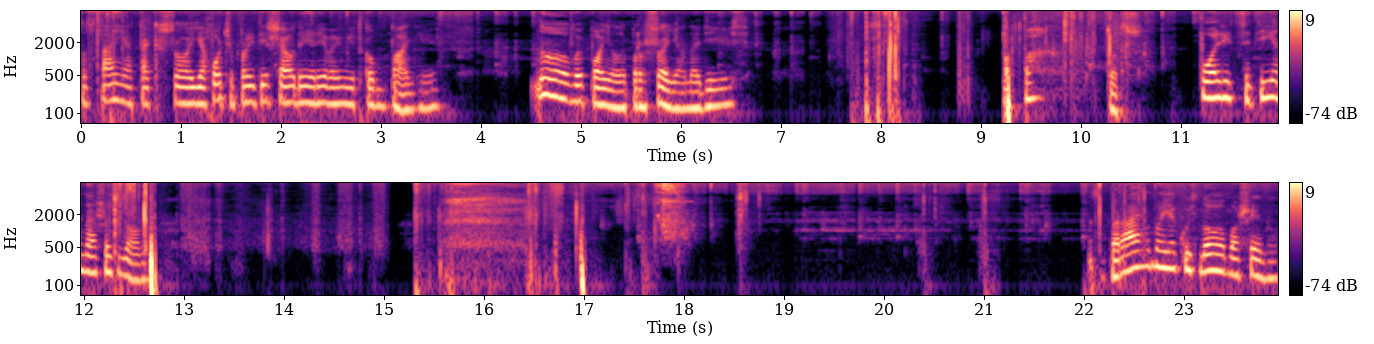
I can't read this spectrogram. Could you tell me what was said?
остання, так що я хочу пройти ще один рівень від компанії. Ну, ви поняли, про що я надіюсь. Опа. Тут ж. Полі це діє на щось нове. Збираємо якусь нову машину.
